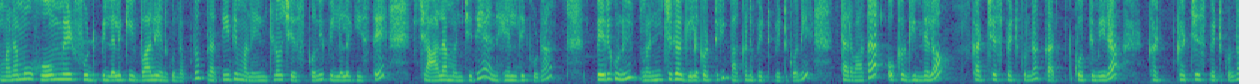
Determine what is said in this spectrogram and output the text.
మనము హోమ్ మేడ్ ఫుడ్ పిల్లలకి ఇవ్వాలి అనుకున్నప్పుడు ప్రతిదీ మన ఇంట్లో చేసుకొని పిల్లలకి ఇస్తే చాలా మంచిది అండ్ హెల్తీ కూడా. పెరుగుని మంచిగా గిలగొట్టికి పక్కన పెట్టి పెట్టుకొని తర్వాత ఒక గిన్నెలో కట్ చేసి పెట్టుకున్న కొత్తిమీర కట్ కట్ చేసి పెట్టుకున్న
